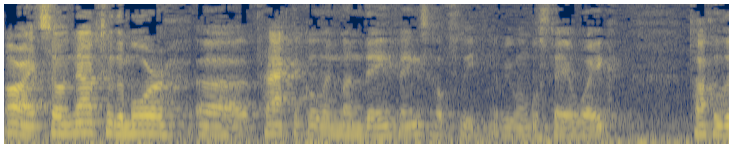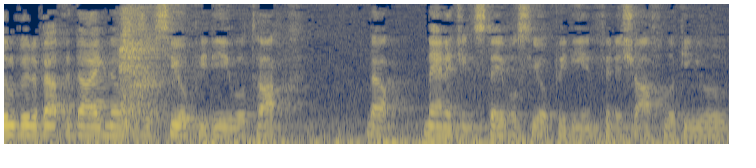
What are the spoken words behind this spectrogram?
All right, so now to the more uh, practical and mundane things. Hopefully, everyone will stay awake. Talk a little bit about the diagnosis of COPD. We'll talk about managing stable COPD and finish off looking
